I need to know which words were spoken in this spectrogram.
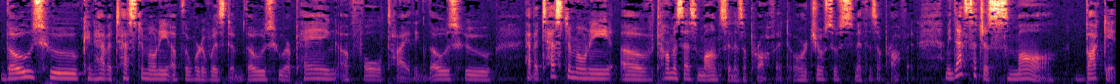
those who can have a testimony of the word of wisdom, those who are paying a full tithing, those who have a testimony of Thomas S. Monson as a prophet or Joseph Smith as a prophet. I mean, that's such a small bucket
